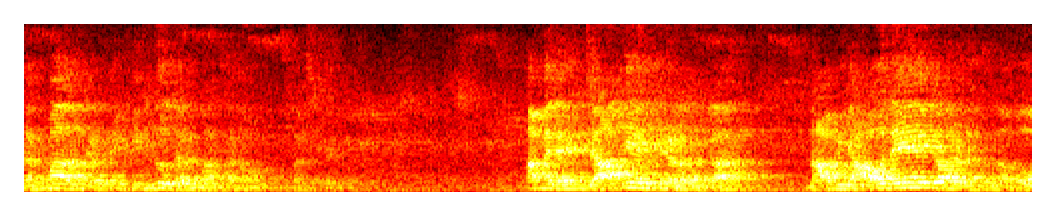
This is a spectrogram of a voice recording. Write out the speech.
ಧರ್ಮ ಅಂತ ಹೇಳಿದ್ರೆ ಹಿಂದೂ ಧರ್ಮ ಅಂತ ನಾವು ಬರೆಸ್ಬೇಕು. ಆಮೇಲೆ ಜಾತಿ ಅಂತ ಹೇಳಿದಾಗ ನಾವು ಯಾವುದೇ ಕಾರಣಕ್ಕೂ ನಾವು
